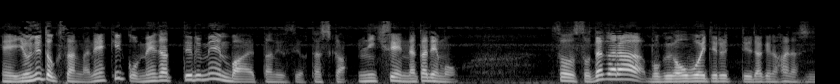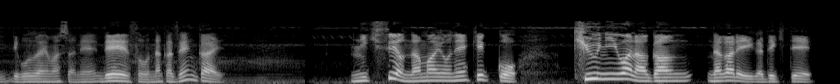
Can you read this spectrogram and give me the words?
えー、米徳さんがね、結構目立ってるメンバーやったんですよ、確か。2期生の中でも。そうそう。だから、僕が覚えてるっていうだけの話でございましたね。で、そう、なんか前回、2期生の名前をね、結構、急に言わなあかん流れができて、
